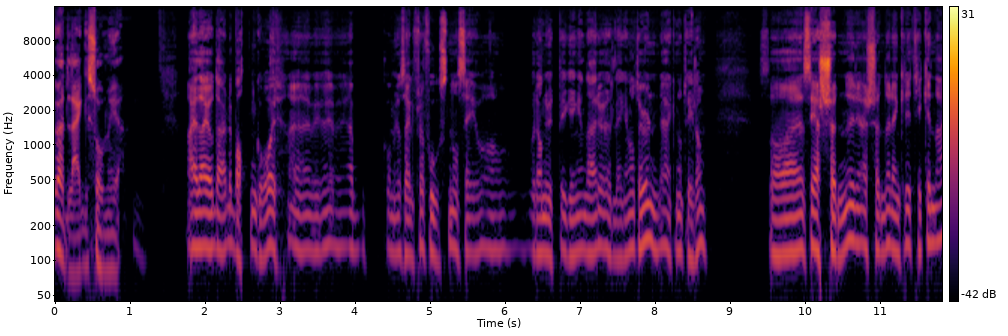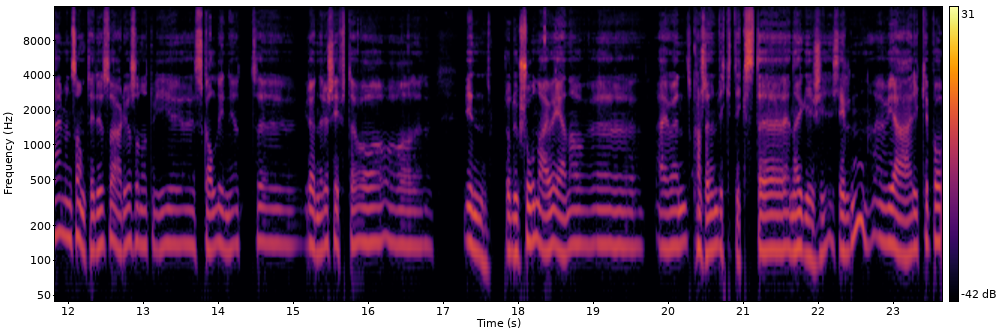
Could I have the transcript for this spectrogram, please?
ødelegger så mye. Nei, det er jo der debatten går. Eh, Jeg kommer jo selv fra Fosen og ser jo hvordan utbyggingen der ødelegger naturen. Det er ikke noe tvil om. Så, så jeg, skjønner, jeg, skjønner, den kritikken der, men samtidig så er det jo sånn at vi skal inn i et uh, grønnere skifte. og, og Vindproduksjon er jo, en av, uh, er jo en, kanskje den viktigste energikilden. Vi er ikke på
